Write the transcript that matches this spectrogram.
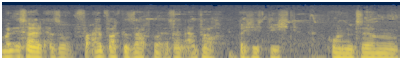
man ist halt, also vereinfacht gesagt, man ist halt einfach richtig dicht. Und ähm,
